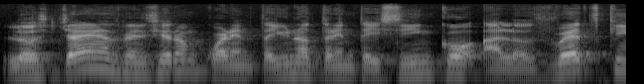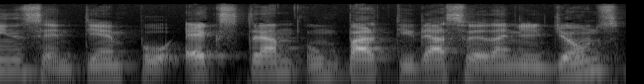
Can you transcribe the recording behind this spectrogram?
Los Giants vencieron 41 35 a los Redskins en tiempo extra, un partidazo de Daniel Jones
